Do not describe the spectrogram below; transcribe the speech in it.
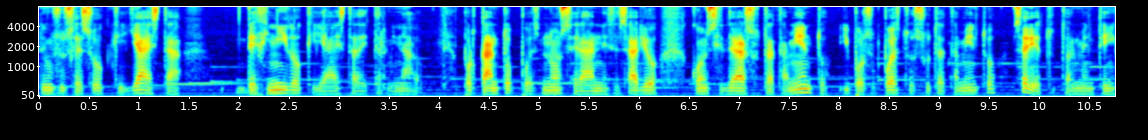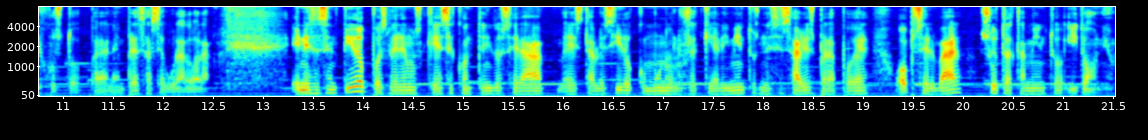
de un suceso que ya está definido, que ya está determinado. Por tanto, pues no será necesario considerar su tratamiento y por supuesto su tratamiento sería totalmente injusto para la empresa aseguradora. En ese sentido, pues veremos que ese contenido será establecido como uno de los requerimientos necesarios para poder observar su tratamiento idóneo.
